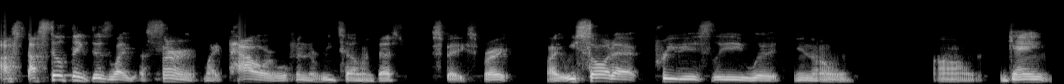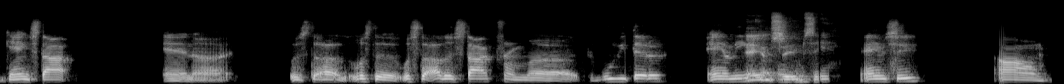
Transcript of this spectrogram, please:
I I still think there's like a certain like power within the retail investment space, right? Like we saw that previously with, you know, um Game GameStop and uh what's the what's the what's the other stock from uh the movie theater? AME? AMC. AMC. AMC. Um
